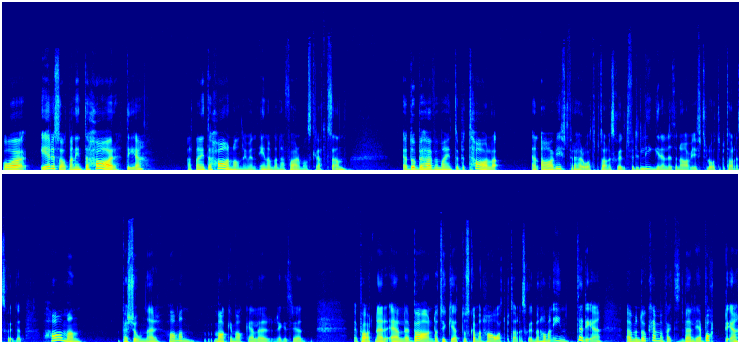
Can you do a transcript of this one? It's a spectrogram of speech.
Och är det så att man inte har det, att man inte har någon inom den här förmånskretsen, ja, då behöver man inte betala en avgift för det här återbetalningsskyddet, för det ligger en liten avgift till återbetalningsskyddet. Har man personer, har man make, maka eller registrerad partner eller barn, då tycker jag att då ska man ha återbetalningsskydd. Men har man inte det, ja, men då kan man faktiskt välja bort det.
